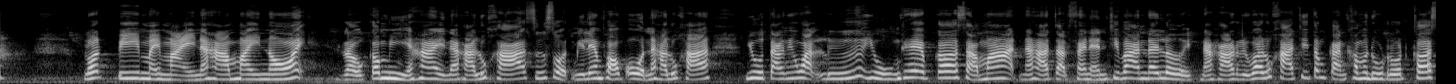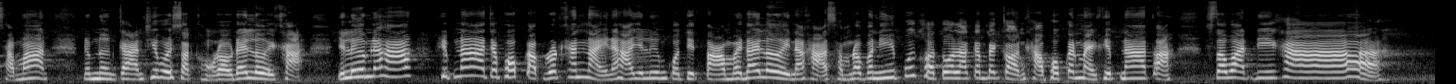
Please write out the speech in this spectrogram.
รถปีใหม่ ๆ นะคะ ไม่น้อย เราก็มีให้นะคะ ลูกค้าซื้อสดมีเล่มพร้อมโอนนะคะ ลูกค้าอยู่ต่างจังหวัดหรืออยู่กรุงเทพก็สามารถนะคะ จัดไฟแนนซ์ที่บ้านได้เลยนะคะ หรือว่าลูกค้าที่ต้องการเข้ามาดูรถก็สามารถดำเนินการที่บริษัทของเราได้เลยค่ะ อย่าลืมนะคะคลิปหน้าจะพบกับรถคันไหนนะคะ อย่าลืมกดติดตามไว้ได้เลยนะคะสำหรับวันนี้ปุ้ยขอตัวลากันไปก่อนค่ะ พบกันใหม่คลิปหน้าจ้ะสวัสดีค่ะ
